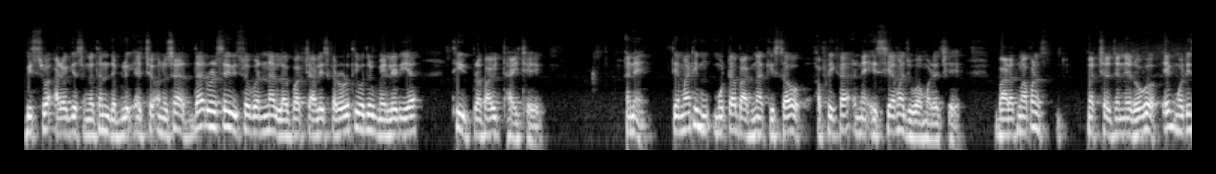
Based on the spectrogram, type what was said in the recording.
વિશ્વ આરોગ્ય સંગઠન ડબ્લ્યુએચઓ અનુસાર દર વર્ષે વિશ્વભરના લગભગ ચાલીસ કરોડથી વધુ મેલેરિયાથી પ્રભાવિત થાય છે. અને તેમાંથી મોટા ભાગના કિસ્સાઓ આફ્રિકા અને એશિયામાં જોવા મળે છે. ભારતમાં પણ મચ્છરજન્ય રોગો એક મોટી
